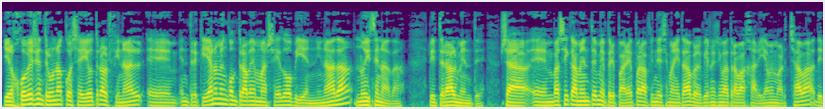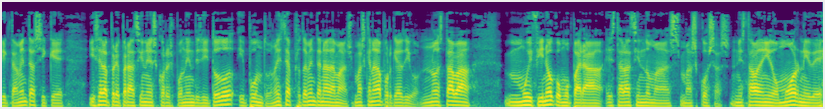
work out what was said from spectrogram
Y el jueves, entre una cosa y otra, al final, eh, entre que ya no me encontraba demasiado bien ni nada, no hice nada, literalmente. O sea, eh, básicamente me preparé para el fin de semana y tal, pero el viernes iba a trabajar y ya me marchaba directamente, así que hice las preparaciones correspondientes y todo, y punto. No hice absolutamente nada más. Más que nada porque, os digo, no estaba muy fino como para estar haciendo más, más cosas. Ni estaba ni de humor, ni de.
